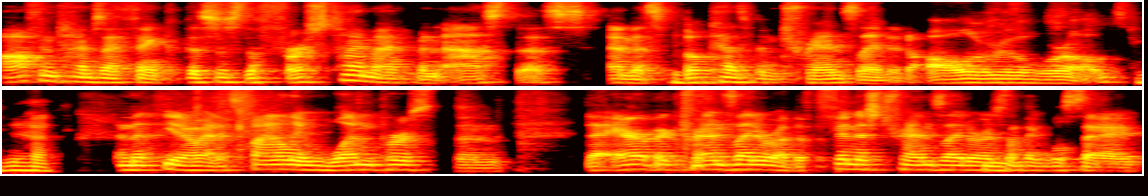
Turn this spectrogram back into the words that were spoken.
oftentimes I think this is the first time I've been asked this, and this book has been translated all over the world. Yeah. And then, you know, and it's finally one person, the Arabic translator or the Finnish translator or mm. something will say,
